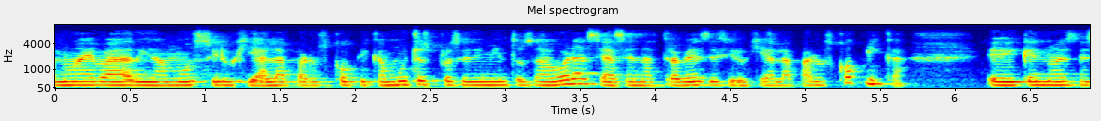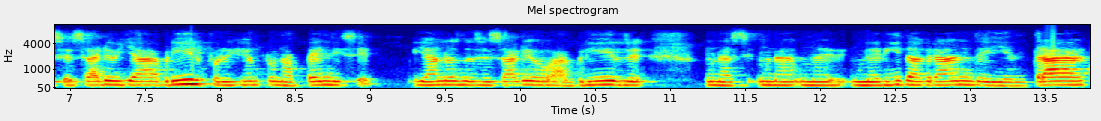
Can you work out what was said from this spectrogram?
nueva, digamos, cirugía laparoscópica. Muchos procedimientos ahora se hacen a través de cirugía laparoscópica, eh, que no es necesario ya abrir, por ejemplo, un apéndice, ya no es necesario abrir una herida grande y entrar,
